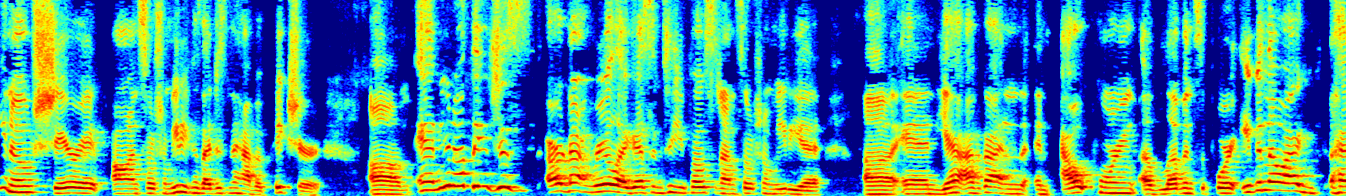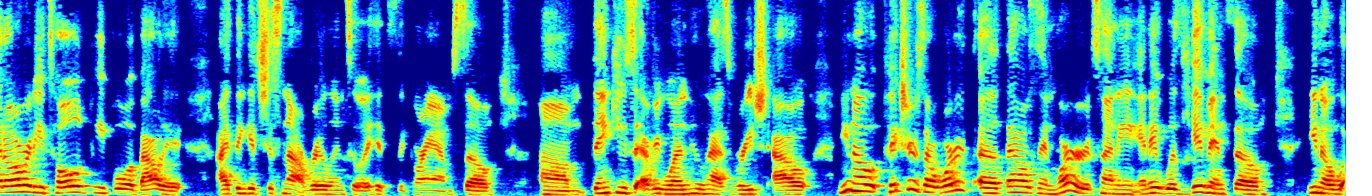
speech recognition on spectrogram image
you know, share it on social media because I just didn't have a picture. Um, and you know, things just are not real, I guess, until you post it on social media. Uh, and yeah, I've gotten an outpouring of love and support, even though I had already told people about it. I think it's just not real until it hits the gram. So, um, thank you to everyone who has reached out. You know, pictures are worth a thousand words, honey, and it was given. So, you know,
